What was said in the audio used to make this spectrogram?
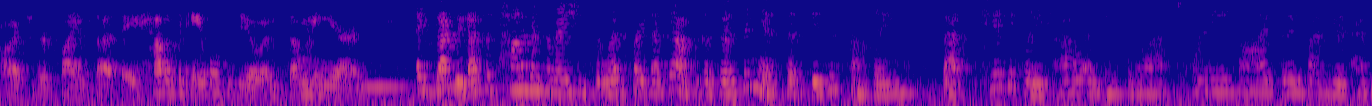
product to their clients that they haven't been able to do in so many years. Exactly, that's a ton of information. So let's break that down. So the first thing is that this is something that typically travel agents for the last 25, 35 years have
